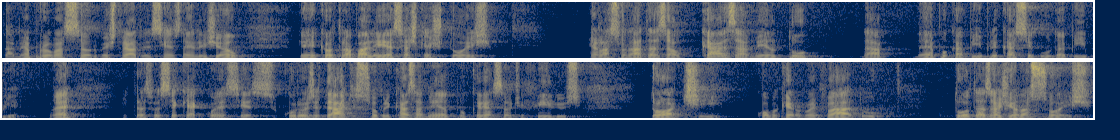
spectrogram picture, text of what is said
da minha aprovação do mestrado em Ciência da Religião, em que eu trabalhei essas questões relacionadas ao casamento na, na época bíblica segundo a Bíblia. Não é? Então, se você quer conhecer curiosidades sobre casamento, criação de filhos, dote, como que era o noivado, todas as relações,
